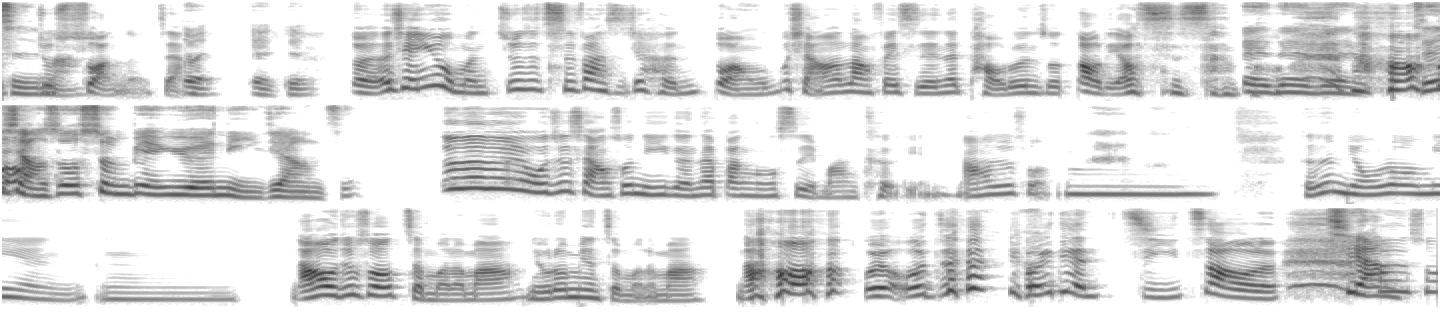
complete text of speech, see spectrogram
吃就就算了这样。对对对对，而且因为我们就是吃饭时间很短，我不想要浪费时间在讨论说到底要吃什么。对对对，只是想说顺便约你这样子。对对对，我就想说你一个人在办公室也蛮可怜，然后就说嗯，可是牛肉面嗯。然后我就说怎么了吗？牛肉面怎么了吗？然后我我真的有一点急躁了，呛他就说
